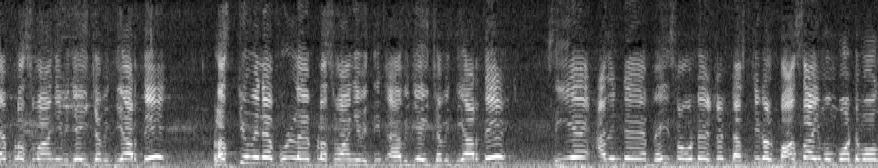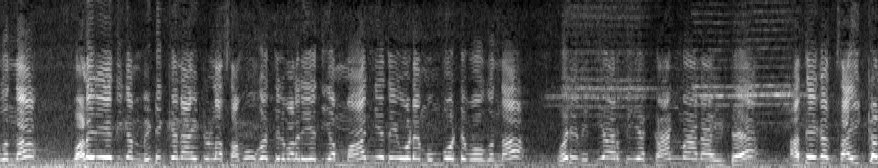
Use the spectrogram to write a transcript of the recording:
എ പ്ലസ് വാങ്ങി വിജയിച്ച വിദ്യാർത്ഥി പ്ലസ് ടുവിന് ഫുൾ എ പ്ലസ് വാങ്ങി വിജയിച്ച വിദ്യാർത്ഥി സി എ അതിന്റെ ബേസ് ഫൗണ്ടേഷൻ ടെസ്റ്റുകൾ പാസ്സായി മുമ്പോട്ട് പോകുന്ന വളരെയധികം മിടുക്കനായിട്ടുള്ള സമൂഹത്തിൽ വളരെയധികം മാന്യതയോടെ മുമ്പോട്ട് പോകുന്ന ഒരു വിദ്യാർത്ഥിയെ കാണുവാനായിട്ട് അദ്ദേഹം സൈക്കിൾ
